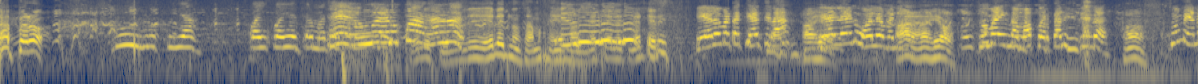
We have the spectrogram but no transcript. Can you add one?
ಹಪ್ಪರು ಊರು ಕುಯ್ಯಾಗ ನಾನು ಹೇಳ ಕೇಳ್ತೀರಾ. ಹೇಳೇನ್ ಹೋಲೆ ಮನೆ. ಸುಮ್ಮ ಈಗ ನಮ್ಮ ಅಪ್ಪ ಬರ್ತಾನೆ ಹಿಂದಿಂದ. ಹಾ. ಸುಮ್ಮೇನ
